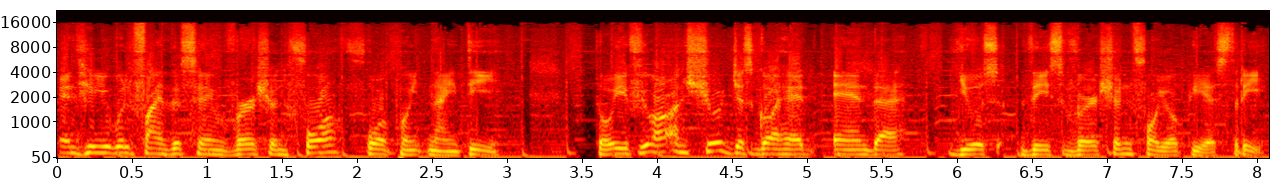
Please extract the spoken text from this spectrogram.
And here you will find the same version for 4.90. So if you are unsure, just go ahead and uh, use this version for your PS3.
